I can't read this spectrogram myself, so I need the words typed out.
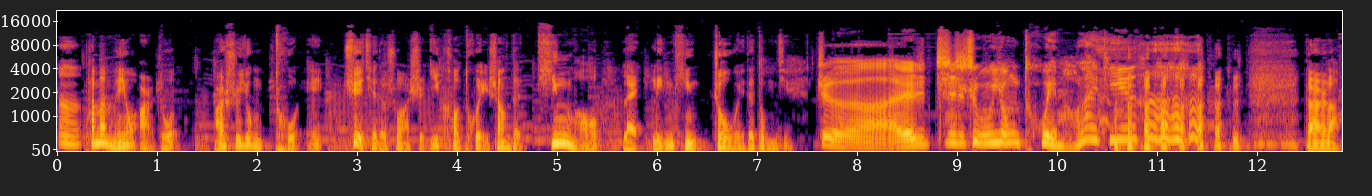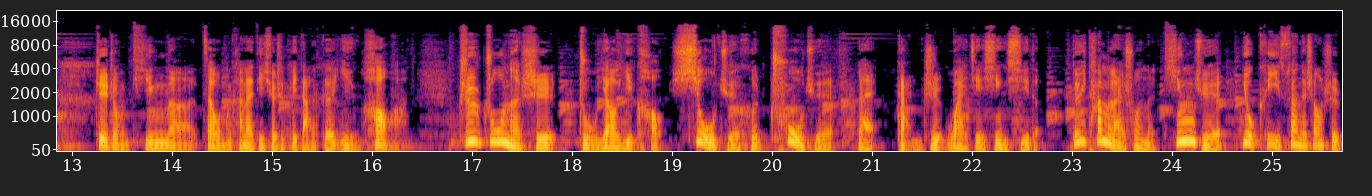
嗯，它们没有耳朵，而是用腿，确切的说啊，是依靠腿上的听毛来聆听周围的动静。这蜘蛛用腿毛来听，当然了，这种听呢，在我们看来的确是可以打个引号啊。蜘蛛呢是主要依靠嗅觉和触觉来感知外界信息的。对于他们来说呢，听觉又可以算得上是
